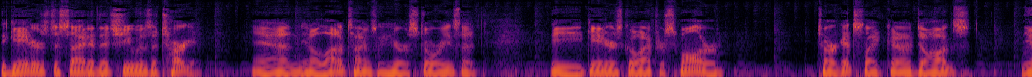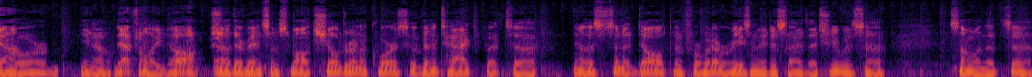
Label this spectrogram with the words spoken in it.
the Gators decided that she was a target. And you know, a lot of times we hear stories that the Gators go after smaller targets like uh, dogs. Yeah. Or, you know. Definitely dogs. Uh, there have been some small children, of course, who've been attacked, but, uh, you know, this is an adult, but for whatever reason, they decided that she was uh, someone that uh,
